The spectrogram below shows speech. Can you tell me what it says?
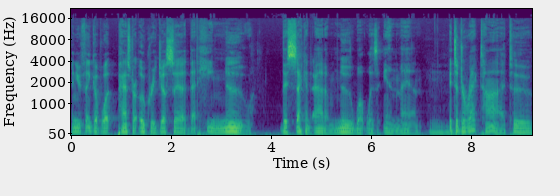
and you think of what Pastor Oakry just said that he knew this second Adam knew what was in man. It's a direct tie to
